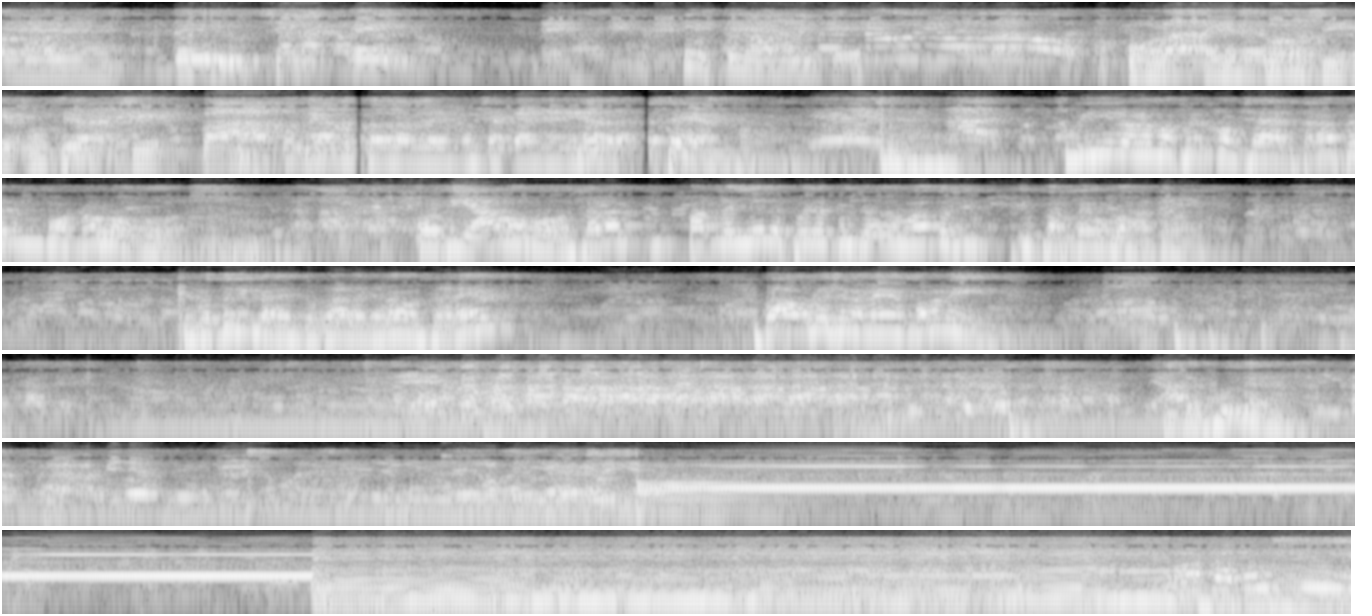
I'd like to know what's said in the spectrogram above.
Eh, sí, sí. Hola, esto sí que funciona, sí. Va a funcionar para darle mucha caña ni nada. Avui no anem a fer concert, anem a fer monòlogos o diàlogos. Ara parlo jo després pujo de vosaltres i, i parleu vosaltres. Que no tenim ganes de tocar, eh, que no? N'anem? Va, una se n'anem, nit. Si te putes. Rafa Bussi!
